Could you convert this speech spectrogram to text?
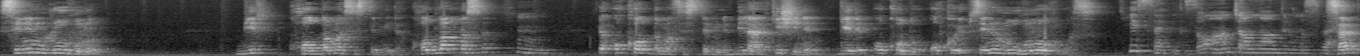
Senin ruhunun bir kodlama sistemiyle kodlanması ve o kodlama sistemini bilen kişinin gelip o kodu okuyup senin ruhunu okuması. Hissetmesi, o an canlandırması belki. Sen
